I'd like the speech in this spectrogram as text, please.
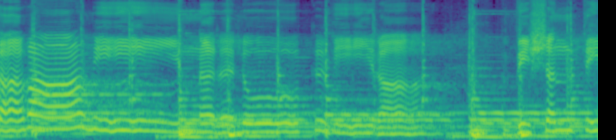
तवामि नरलोकवीरा विशन्ति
